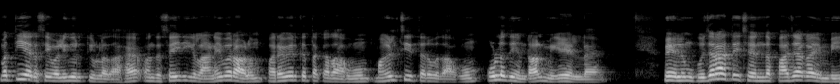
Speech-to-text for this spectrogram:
மத்திய அரசை வலியுறுத்தியுள்ளதாக வந்த செய்திகள் அனைவராலும் வரவேற்கத்தக்கதாகவும் மகிழ்ச்சி தருவதாகவும் உள்ளது என்றால் மிகையல்ல. மேலும் குஜராத்தைச் சேர்ந்த பாஜக எம்பி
